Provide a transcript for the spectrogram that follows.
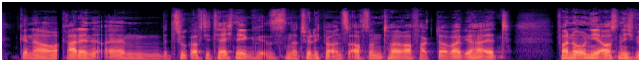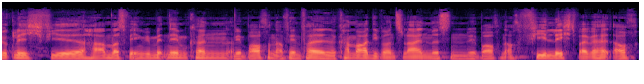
genau, gerade in ähm, Bezug auf die Technik ist es natürlich bei uns auch so ein teurer Faktor, weil wir halt von der Uni aus nicht wirklich viel haben, was wir irgendwie mitnehmen können. Wir brauchen auf jeden Fall eine Kamera, die wir uns leihen müssen. Wir brauchen auch viel Licht, weil wir halt auch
